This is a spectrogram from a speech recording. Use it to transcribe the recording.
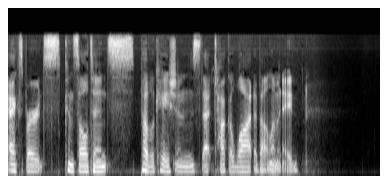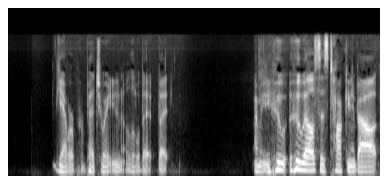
experts, consultants, publications that talk a lot about lemonade. Yeah, we're perpetuating it a little bit, but I mean, who who else is talking about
